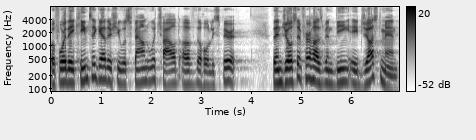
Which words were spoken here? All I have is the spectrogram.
before they came together, she was found with child of the Holy Spirit. Then Joseph, her husband, being a just man,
